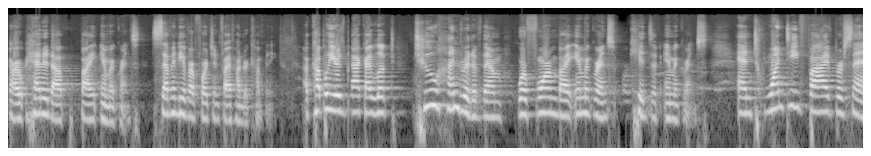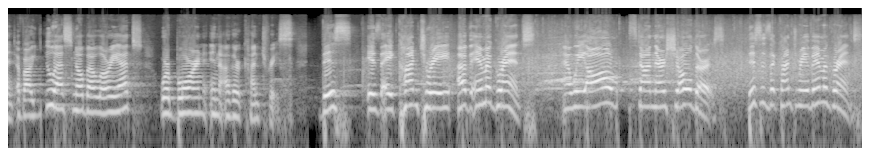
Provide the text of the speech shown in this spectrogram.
are headed up by immigrants. 70 of our Fortune 500 companies. A couple years back, I looked, 200 of them were formed by immigrants or kids of immigrants. And 25% of our US Nobel laureates were born in other countries. This is a country of immigrants, and we all rest on their shoulders. This is a country of immigrants.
